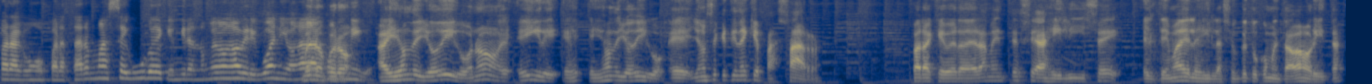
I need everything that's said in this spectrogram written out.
para como para estar más seguro de que, mira, no me van a averiguar ni van a bueno, pero Ahí es donde yo digo, ¿no? Eh, Ingrid, es, donde yo digo, eh, yo no sé qué tiene que pasar para que verdaderamente se agilice el tema de legislación que tú comentabas ahorita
